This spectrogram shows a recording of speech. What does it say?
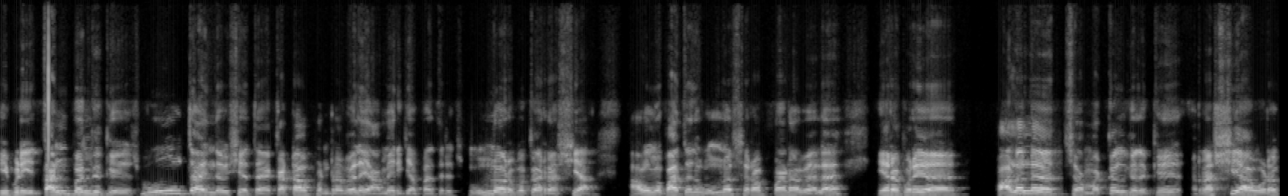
இப்படி தன் பங்குக்கு ஸ்மூத்தா இந்த விஷயத்த கட் ஆஃப் பண்ற வேலையை அமெரிக்கா பார்த்துருச்சு. இன்னொரு பக்கம் ரஷ்யா. அவங்க பார்த்தது இன்னும் சிறப்பான வேலை. ஏறக்குறைய பல லட்சம் மக்கள்களுக்கு ரஷ்யாவோட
